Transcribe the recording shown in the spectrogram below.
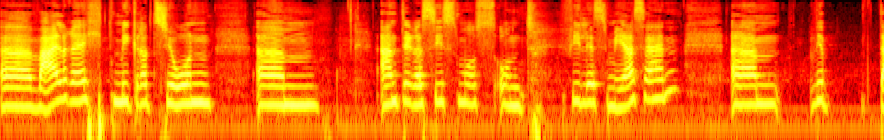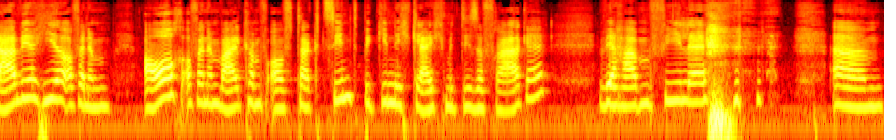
äh, Wahlrecht, Migration, ähm, Antirassismus und vieles mehr sein. Ähm, wir, da wir hier auf einem, auch auf einem Wahlkampfauftakt sind, beginne ich gleich mit dieser Frage. Wir haben viele ähm,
